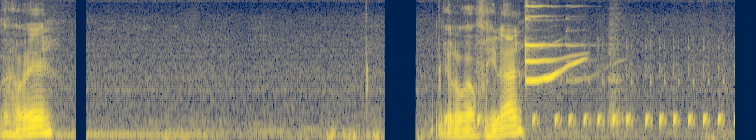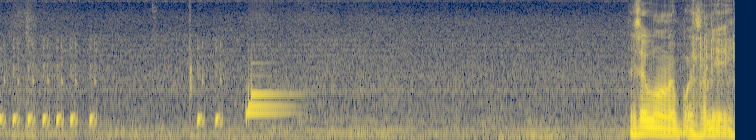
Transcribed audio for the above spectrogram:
A ver. Yo lo voy a fusilar. Ese uno no le puede salir ahí.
